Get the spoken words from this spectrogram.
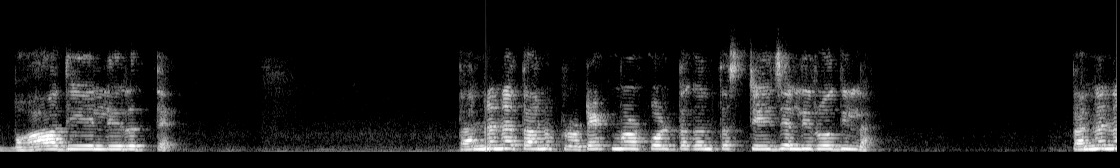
ಬಾಧೆಯಲ್ಲಿರುತ್ತೆ. ತನ್ನನ್ನ ತಾನು ಪ್ರೊಟೆಕ್ಟ್ ಮಾಡ್ಕೊಳ್ತಕ್ಕಂಥ ಸ್ಟೇಜ್ ಅಲ್ಲಿ ಇರೋದಿಲ್ಲ. ತನ್ನನ್ನ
